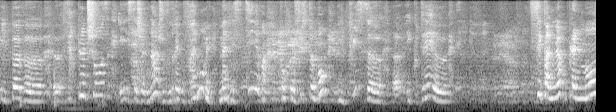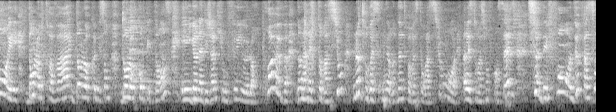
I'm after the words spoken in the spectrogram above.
ils peuvent faire plein de choses. Et ces jeunes-là, je voudrais vraiment m'investir pour que justement ils puissent écouter s'épanouir pleinement et dans leur travail, dans leurs connaissances, dans leurs compétences. Et il y en a déjà qui ont fait euh, leurs preuves dans la restauration. Notre, restauration, euh, la restauration française, se défend de façon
